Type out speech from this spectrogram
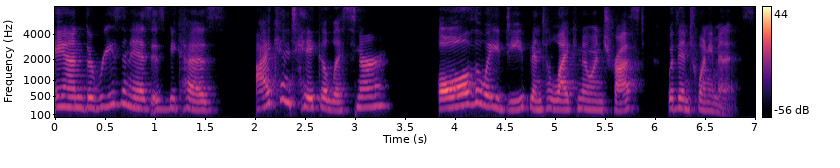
And the reason is is because I can take a listener all the way deep into like, know, and trust within 20 minutes.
